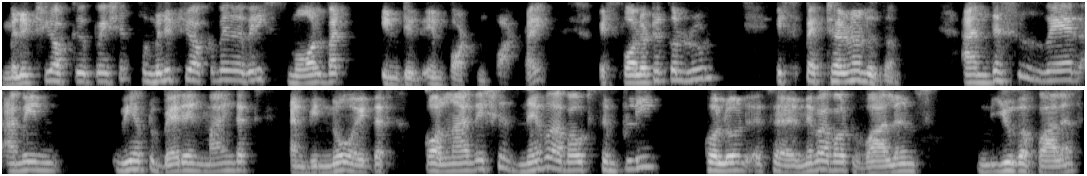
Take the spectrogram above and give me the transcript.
military occupation. So military occupation is a very small but important part, right? It's political rule, it's paternalism. And this is where, I mean, we have to bear in mind that, and we know it, that colonization is never about simply colon, it's uh, never about violence, use of violence.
